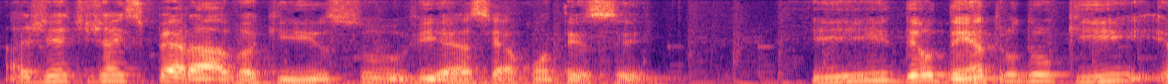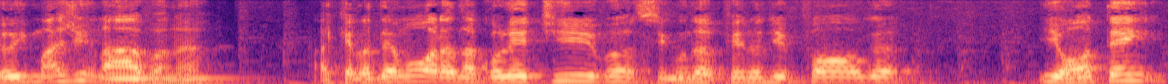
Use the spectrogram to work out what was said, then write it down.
A gente já esperava que isso viesse a acontecer e deu dentro do que eu imaginava, né? Aquela demora na coletiva, segunda-feira de folga. E ontem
